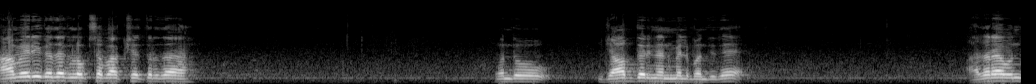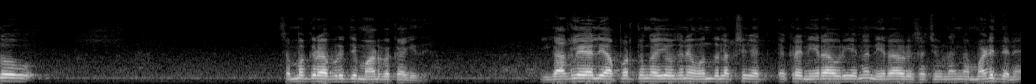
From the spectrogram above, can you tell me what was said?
ಹಾವೇರಿ ಗದಗ ಲೋಕಸಭಾ ಕ್ಷೇತ್ರದ ಒಂದು ಜವಾಬ್ದಾರಿ ನನ್ನ ಮೇಲೆ ಬಂದಿದೆ. ಅದರ ಒಂದು ಸಮಗ್ರ ಅಭಿವೃದ್ಧಿ ಮಾಡಬೇಕಾಗಿದೆ. ಈಗಾಗಲೇ ಅಲ್ಲಿ ಅಪರ್ತುಂಗ ಯೋಜನೆ ಒಂದು ಲಕ್ಷ ಎಕರೆ ನೀರಾವರಿಯನ್ನು ನೀರಾವರಿ ಸಚಿವನಾಗ ಮಾಡಿದ್ದೇನೆ.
